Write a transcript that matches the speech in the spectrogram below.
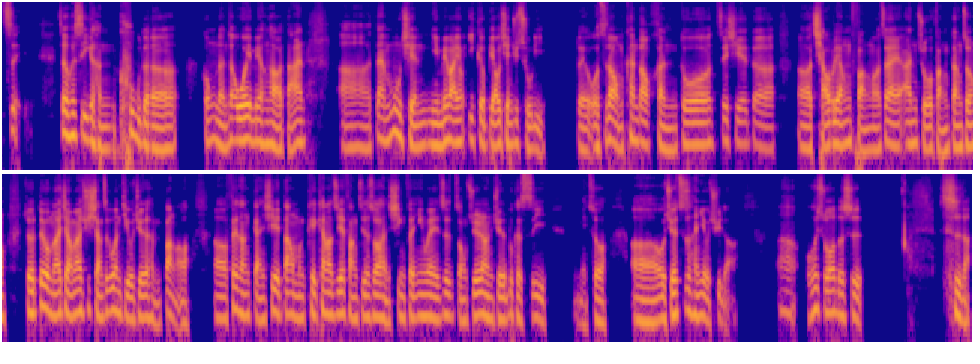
这这会是一个很酷的功能，但我也没有很好的答案啊。但目前你没法用一个标签去处理。对，我知道我们看到很多这些的呃桥梁房哦，在安卓房当中，所以对我们来讲，我们要去想这个问题，我觉得很棒哦。呃，非常感谢，当我们可以看到这些房间的时候，很兴奋，因为这总觉得让你觉得不可思议。没错，呃，我觉得这是很有趣的啊。呃，我会说的是，是的，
